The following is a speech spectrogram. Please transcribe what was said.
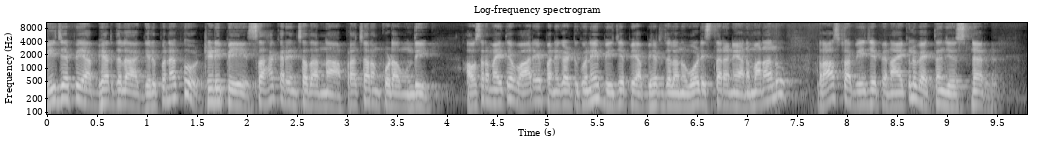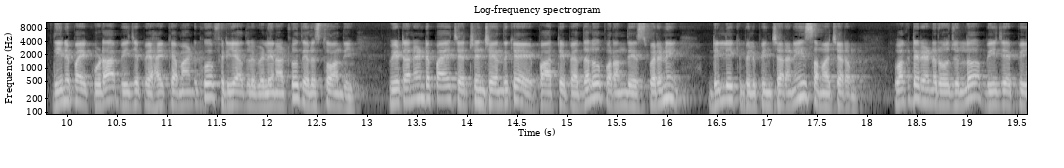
బీజేపీ అభ్యర్థుల గెలుపునకు టీడీపీ సహకరించదన్న ప్రచారం కూడా ఉంది. అవసరమైతే వారే పనిగట్టుకుని బీజేపీ అభ్యర్థులను ఓడిస్తారనే అనుమానాలు రాష్ట్ర బీజేపీ నాయకులు వ్యక్తం చేస్తున్నారు. దీనిపై కూడా బీజేపీ హైకమాండ్కు ఫిర్యాదులు వెళ్ళినట్లు తెలుస్తోంది. వీటన్నింటిపై చర్చించేందుకే పార్టీ పెద్దలు పురంధేశ్వరిని ఢిల్లీకి పిలిపించారని సమాచారం. ఒకటి రెండు రోజుల్లో బీజేపీ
